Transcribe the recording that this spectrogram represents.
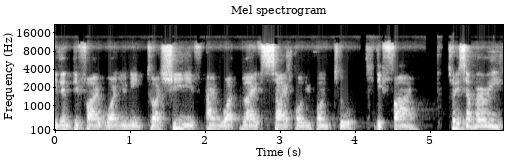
identify what you need to achieve and what life cycle you're going to define. So it's a very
